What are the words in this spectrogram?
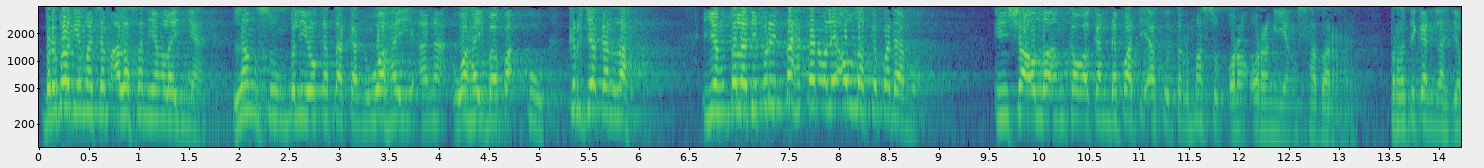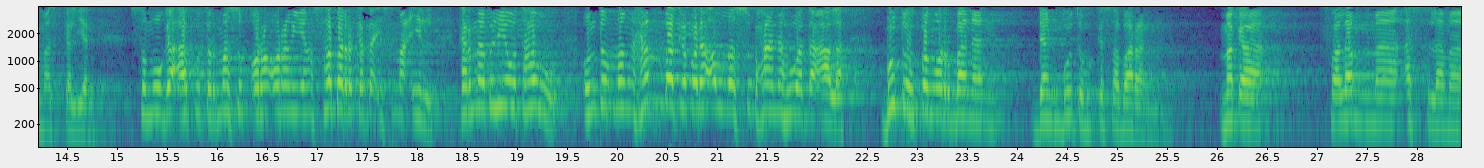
berbagai macam alasan yang lainnya. Langsung beliau katakan, "Wahai anak, wahai bapakku, kerjakanlah yang telah diperintahkan oleh Allah kepadamu." Insya Allah engkau akan dapati aku termasuk orang-orang yang sabar. Perhatikanlah jemaah sekalian. Semoga aku termasuk orang-orang yang sabar kata Ismail. Karena beliau tahu untuk menghamba kepada Allah subhanahu wa ta'ala. Butuh pengorbanan dan butuh kesabaran. Maka falamma aslama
